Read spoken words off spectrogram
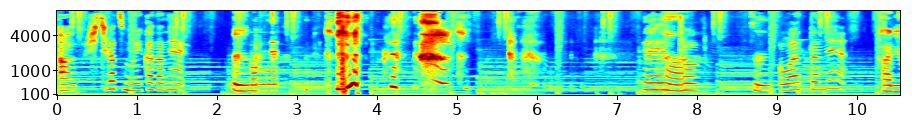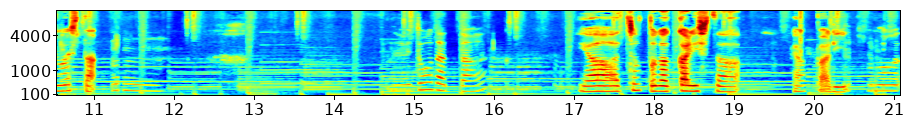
あ、7月6日だね。うんご。めん。えーっと、うん。終わったね。変わりました。うん。ねどうだった？いやー、ちょっとがっかりした。やっぱり。もう、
